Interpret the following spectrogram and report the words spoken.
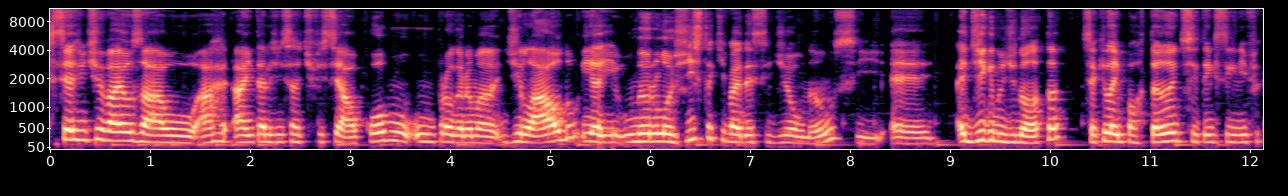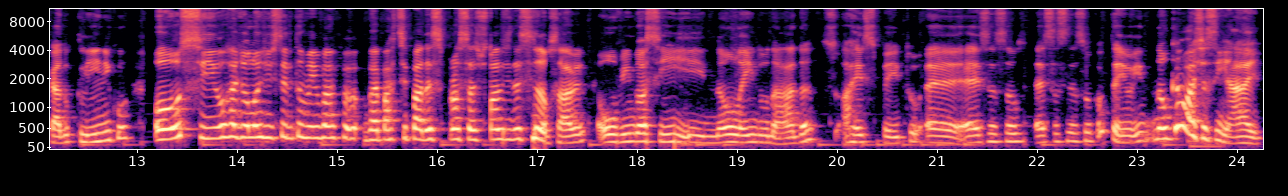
se a gente vai usar o, a, a inteligência artificial como um programa de laudo e aí o neurologista que vai decidir ou não se é é digno de nota, se aquilo é importante, se tem significado clínico, ou se o radiologista ele também vai, vai participar desse processo de decisão, sabe? Ouvindo assim e não lendo nada a respeito, é, é essa, essa sensação que eu tenho. E não que eu ache assim, ai,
